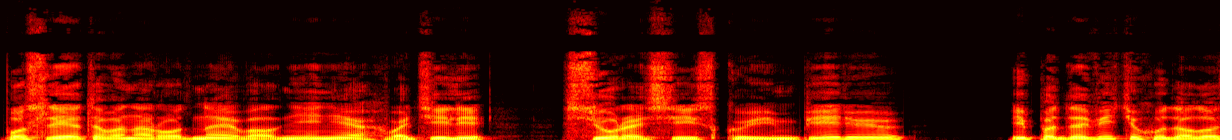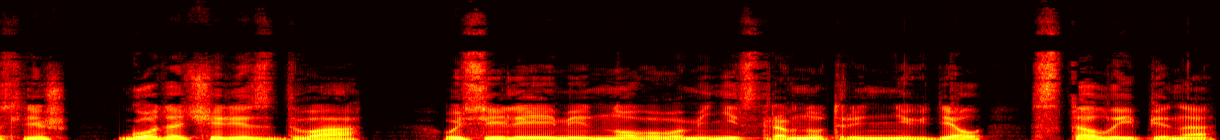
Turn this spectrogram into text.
После этого народное волнение охватили всю Российскую империю, и подавить их удалось лишь года через два усилиями нового министра внутренних дел Столыпина,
